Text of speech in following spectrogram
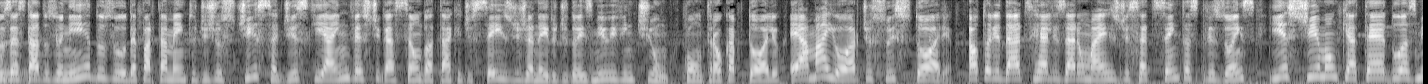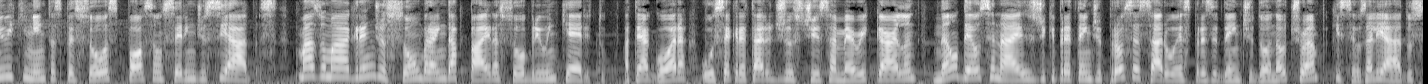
Nos Estados Unidos, o Departamento de Justiça diz que a investigação do ataque de 6 de janeiro de 2021 contra o Capitólio é a maior de sua história. Autoridades realizaram mais de 700 prisões e estimam que até 2.500 pessoas possam ser indiciadas. Mas uma grande sombra ainda paira sobre o inquérito. Até agora, o secretário de Justiça Merrick Garland não deu sinais de que pretende processar o ex-presidente Donald Trump e seus aliados,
